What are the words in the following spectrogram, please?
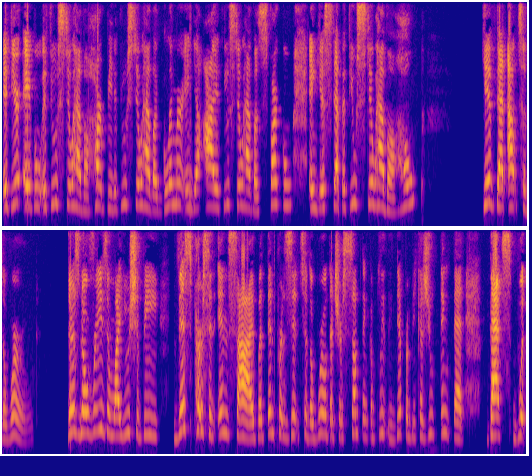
if you're able, if you still have a heartbeat, if you still have a glimmer in your eye, if you still have a sparkle in your step, if you still have a hope, give that out to the world There's no reason why you should be this person inside, but then present to the world that you're something completely different because you think that that's what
